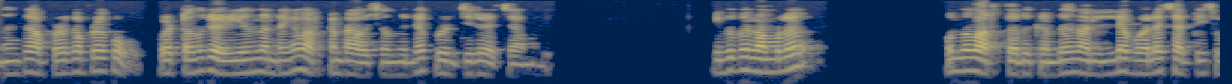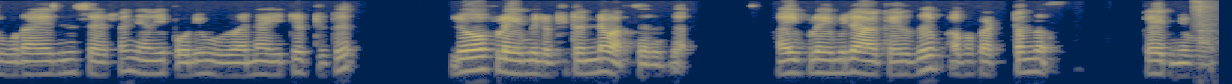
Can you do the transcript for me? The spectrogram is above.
നിങ്ങൾക്ക് അപ്പോഴേക്കപ്പോഴൊക്കെ പെട്ടെന്ന് കഴിയുന്നുണ്ടെങ്കിൽ വറുക്കേണ്ട ആവശ്യമൊന്നുമില്ല. ഫ്രിഡ്ജിൽ വെച്ചാൽ മതി. ഇതിപ്പോൾ നമ്മൾ ഒന്ന് വറുത്തെടുക്കേണ്ടത് നല്ലപോലെ ചട്ടി ചൂടായതിന് ശേഷം ഞാൻ ഈ പൊടി മുഴുവനായിട്ട് ഇട്ടിട്ട് ലോ ഫ്ലെയിമിലിട്ടിട്ട് തന്നെ വറുത്തെടുക്കുക. ഹൈ ഫ്ലെയിമിൽ ആക്കരുത്. അപ്പോൾ പെട്ടെന്ന് കരിഞ്ഞു പോകും.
